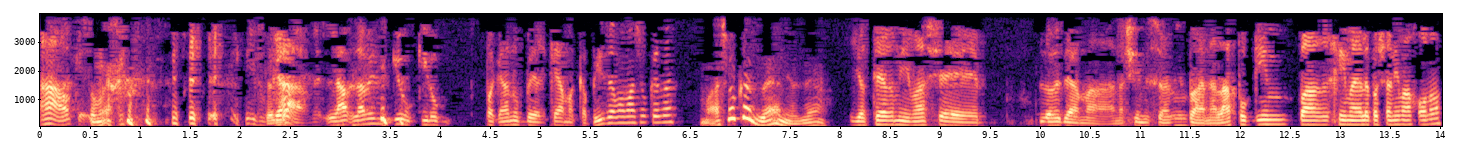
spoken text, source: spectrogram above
אה, אוקיי. נפגע, למה הם נפגעו? כאילו פגענו בערכי המכביזם או משהו כזה? משהו כזה, אני יודע. יותר ממה ש... לא יודע מה, אנשים מסוימים בהנהלה פוגעים בערכים האלה בשנים האחרונות?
